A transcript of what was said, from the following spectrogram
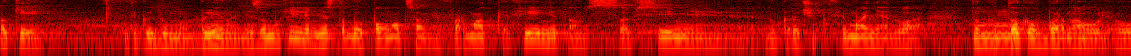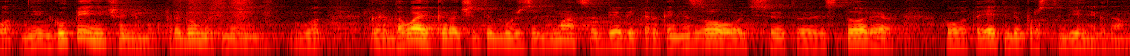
Окей, я такой думаю, блин, они замутили мне с тобой полноценный формат кофейни там со всеми, ну, короче, кофемания 2, только, mm-hmm. только в Барнауле. Вот. Не, глупее ничего не мог придумать. Ну, вот. Говорит, давай, короче, ты будешь заниматься, бегать, организовывать всю эту историю, вот, а я тебе просто денег дам.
